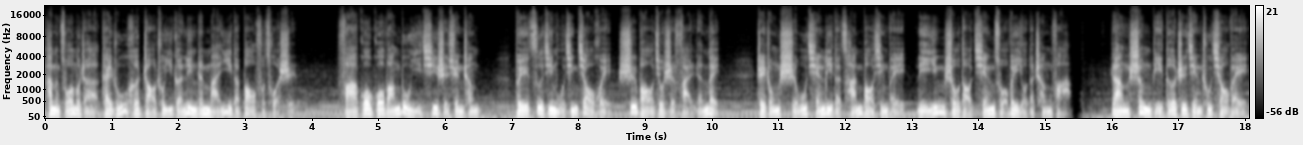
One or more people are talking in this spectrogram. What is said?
他们琢磨着该如何找出一个令人满意的报复措施。法国国王路易七世宣称，对自己母亲教诲施暴就是反人类，这种史无前例的残暴行为理应受到前所未有的惩罚。让圣彼得之剑出鞘，为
